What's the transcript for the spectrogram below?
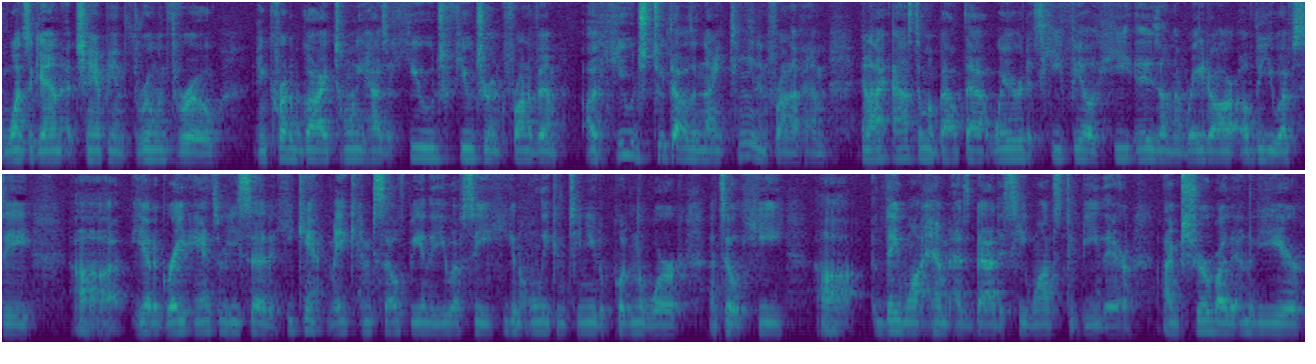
Once again, a champion through and through. Incredible guy. Tony has a huge future in front of him, a huge 2019 in front of him. And I asked him about that. Where does he feel he is on the radar of the UFC? Uh, he had a great answer. He said he can't make himself be in the UFC. He can only continue to put in the work until he uh, they want him as bad as he wants to be there. I'm sure by the end of the year,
